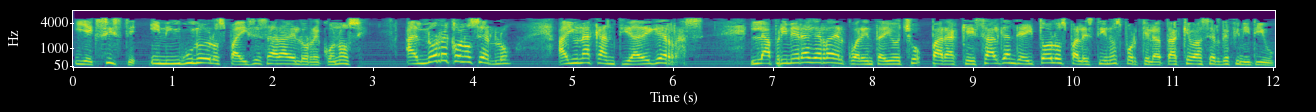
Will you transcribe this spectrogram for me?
y existe y ninguno de los países árabes lo reconoce. Al no reconocerlo, hay una cantidad de guerras la primera guerra del 48 para que salgan de ahí todos los palestinos porque el ataque va a ser definitivo.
